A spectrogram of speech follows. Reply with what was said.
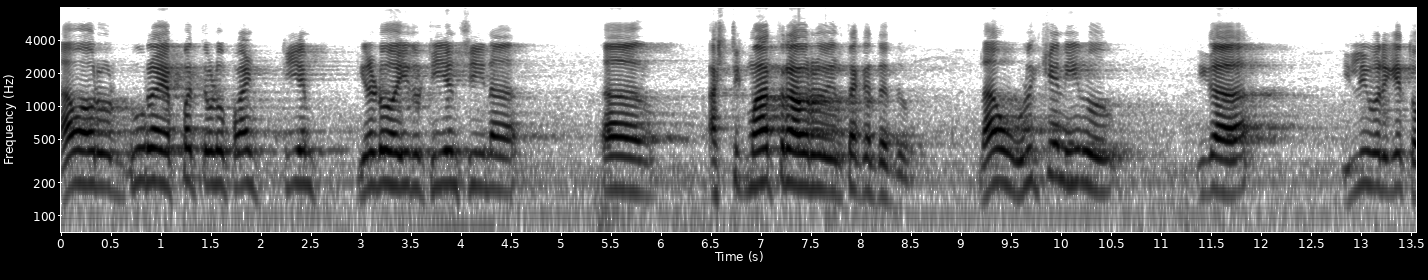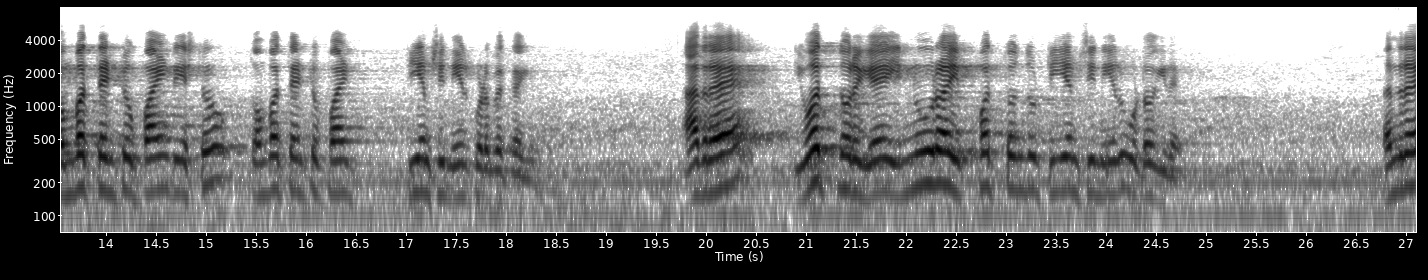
ನಾವು ಅವರು ನೂರ ಎಪ್ಪತ್ತೇಳು ಪಾಯಿಂಟ್ ಟಿ ಎಂ ಎರಡು ಐದು ಟಿ ಎಂ ಸಿನ ಅಷ್ಟಕ್ಕೆ ಮಾತ್ರ ಅವರು ಇರ್ತಕ್ಕಂಥದ್ದು. ನಾವು ಉಳಿಕೆ ನೀರು ಈಗ ಇಲ್ಲಿವರೆಗೆ ತೊಂಬತ್ತೆಂಟು ಪಾಯಿಂಟ್ ಎಷ್ಟು? ತೊಂಬತ್ತೆಂಟು ಪಾಯಿಂಟ್ ಟಿ ಎಂ ಸಿ ನೀರು ಕೊಡಬೇಕಾಗಿದೆ ಆದರೆ ಇವತ್ತಿನವರೆಗೆ ಇನ್ನೂರ ಇಪ್ಪತ್ತೊಂದು ಟಿ ಎಂ ಸಿ ನೀರು ಒಟ್ಟೋಗಿದೆ. ಅಂದ್ರೆ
